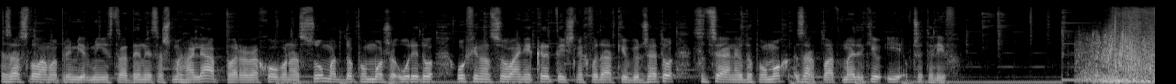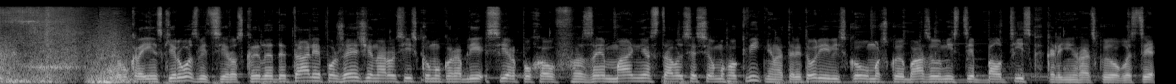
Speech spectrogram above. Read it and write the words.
За словами прем'єр-міністра Дениса Шмигаля, перерахована сума допоможе уряду у фінансуванні критичних видатків бюджету, соціальних допомог, зарплат медиків і вчителів. Українській розвідці розкрили деталі пожежі на російському кораблі Сєрпухов. Займання сталося 7 квітня на території військово-морської бази у місті Балтійськ Калінінградської області.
